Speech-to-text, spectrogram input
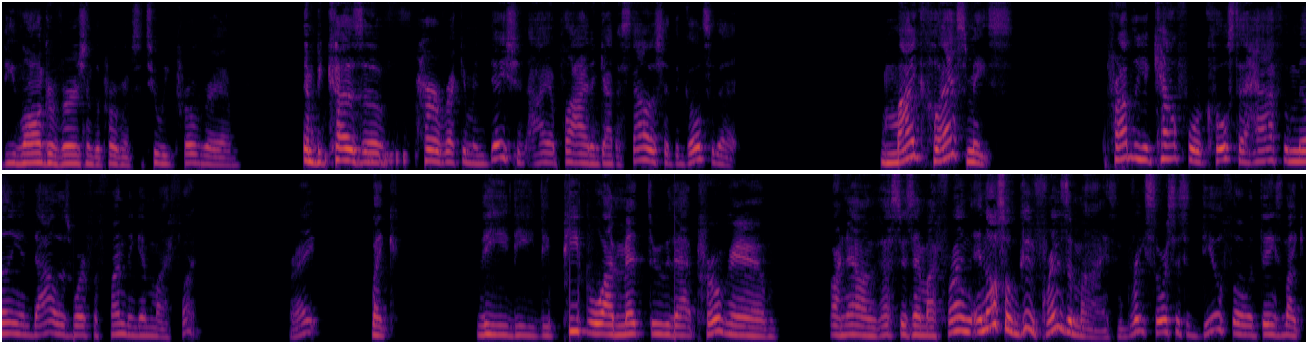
the longer version of the program. It's a two week program, and because of her recommendation, I applied and got a scholarship to go to that. My classmates probably account for close to half a million dollars worth of funding in my fund, right? Like the the the people I met through that program are now investors and my friend and also good friends of mine and great sources of deal flow and things like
